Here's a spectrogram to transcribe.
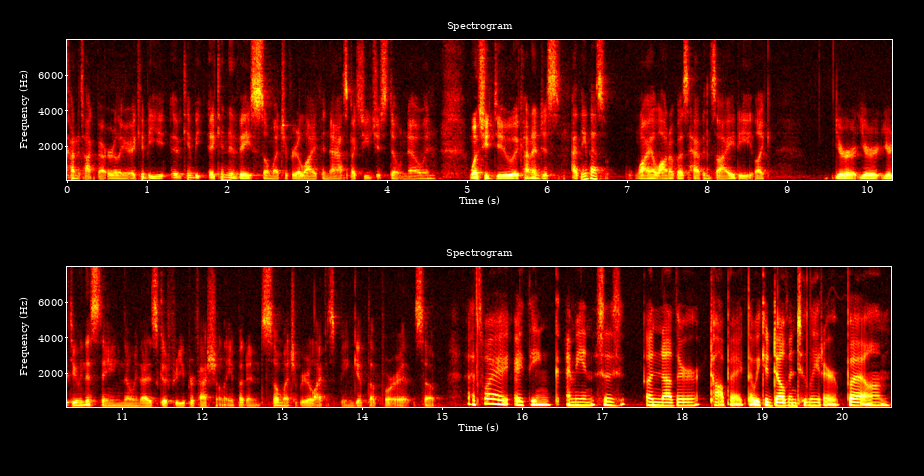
kind of talking about earlier, it can be it can be it can invade so much of your life in aspects you just don't know, and once you do, it kind of just I think that's why a lot of us have anxiety. Like you're you're you're doing this thing knowing that it's good for you professionally, but then so much of your life is being given up for it. So That's why I think, I mean, this is another topic that we could delve into later, but um,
